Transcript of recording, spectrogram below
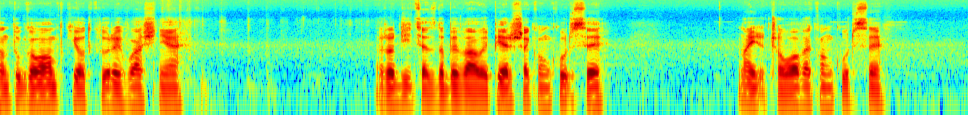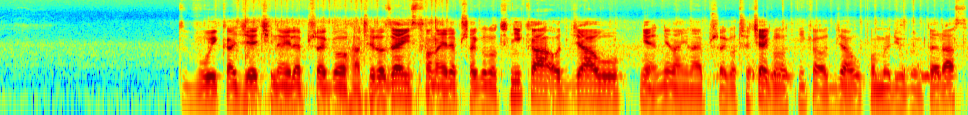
są tu gołąbki, od których właśnie rodzice zdobywały pierwsze konkursy. No i czołowe konkursy. Dwójka dzieci najlepszego, znaczy rodzeństwo najlepszego lotnika oddziału. Nie, nie najlepszego, trzeciego lotnika oddziału, pomyliłbym teraz.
